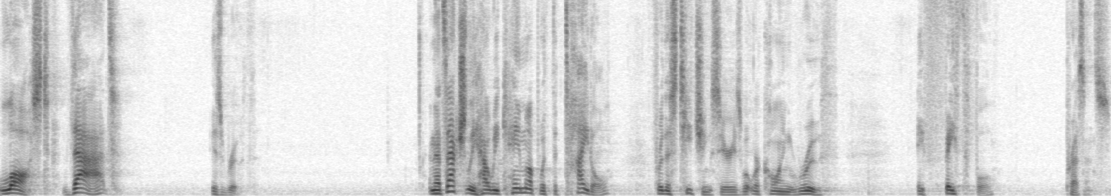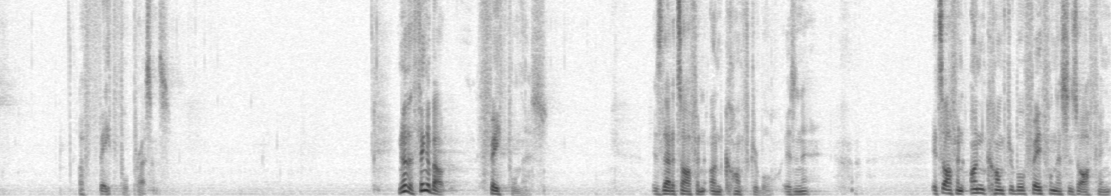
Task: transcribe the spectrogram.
lost. That is Ruth. And that's actually how we came up with the title for this teaching series, what we're calling Ruth, a faithful presence. A faithful presence. You know, the thing about faithfulness is that it's often uncomfortable, isn't it? It's often uncomfortable. Faithfulness is often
